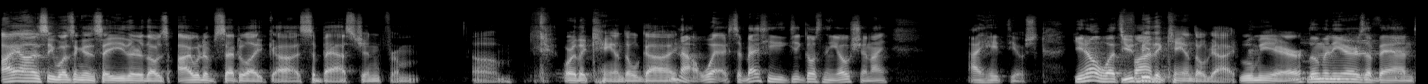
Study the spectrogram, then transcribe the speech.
I honestly wasn't going to say either of those. I would have said like uh, Sebastian from, um, or the Candle guy. no, wait. Sebastian he goes in the ocean. I, I hate the ocean. You know what's You'd fun? be the Candle guy. Lumiere. Lumiere is a band.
